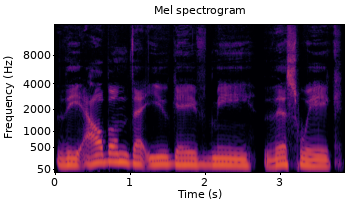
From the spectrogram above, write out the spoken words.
the album that you gave me this week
